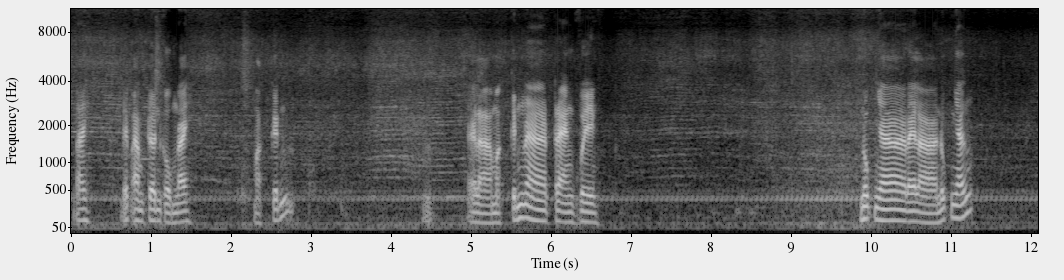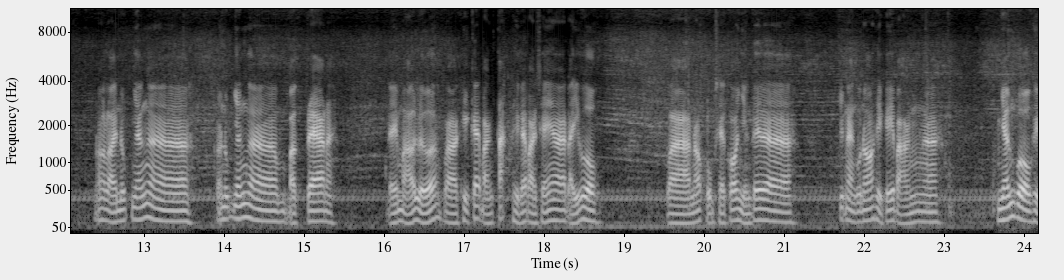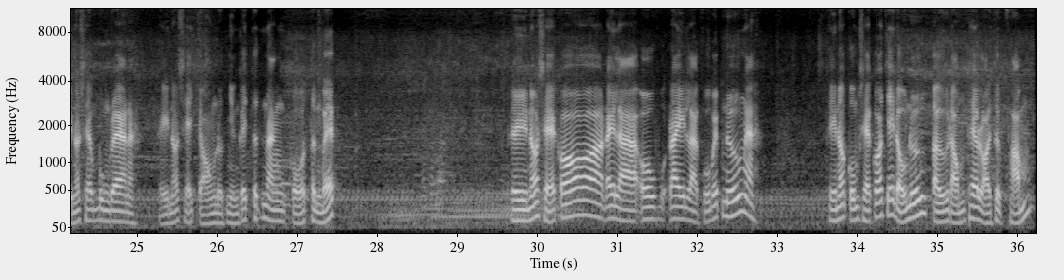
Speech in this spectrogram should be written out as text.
đây, bếp âm trên cùng đây. Mặt kính. Đây là mặt kính à, tràn viền. Nút nha, đây là nút nhấn. Nó lại nút nhấn à, có nút nhấn à, bật ra nè, để mở lửa, và khi các bạn tắt thì các bạn sẽ đẩy vô. Và nó cũng sẽ có những cái chức năng của nó thì các bạn nhấn vô thì nó sẽ bung ra nè, thì nó sẽ chọn được những cái tính năng của từng bếp thì nó sẽ có, đây là ô, đây là của bếp nướng nè. Thì nó cũng sẽ có chế độ nướng tự động theo loại thực phẩm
